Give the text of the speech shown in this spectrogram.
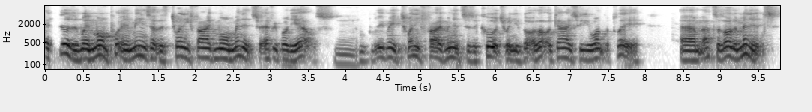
It does, and when more important, it means that there's 25 more minutes for everybody else. Mm. Believe me, 25 minutes as a coach when you've got a lot of guys who you want to play, um, that's a lot of minutes.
